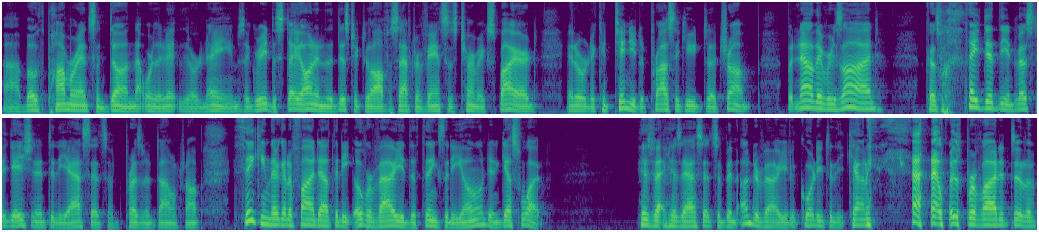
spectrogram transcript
Uh, both Pomerantz and Dunne, that were their, their names, agreed to stay on in the district office after Vance's term expired in order to continue to prosecute uh, Trump. But now they've resigned because they did the investigation into the assets of President Donald Trump, thinking they're going to find out that he overvalued the things that he owned. And guess what? His his assets have been undervalued according to the accounting that was provided to them.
